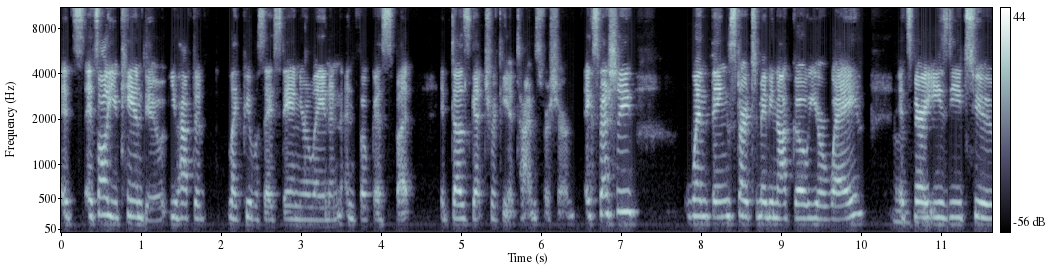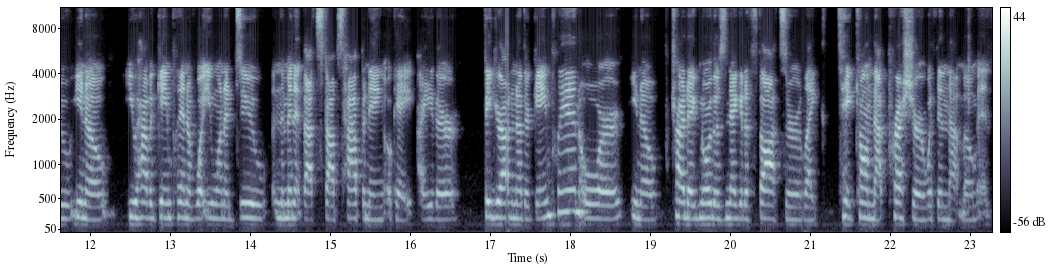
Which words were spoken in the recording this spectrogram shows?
it's it's all you can do. You have to, like people say, stay in your lane and, and focus, but it does get tricky at times for sure. Especially when things start to maybe not go your way. It's very easy to, you know, you have a game plan of what you want to do, and the minute that stops happening, okay, I either figure out another game plan or you know try to ignore those negative thoughts or like take on that pressure within that moment.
